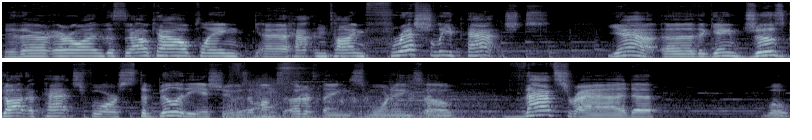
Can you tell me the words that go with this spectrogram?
Hey there, everyone. This is raocow playing uh, Hat in Time freshly patched. Yeah, uh, the game just got a patch for stability issues, amongst other things, this morning, so that's rad. Uh, whoa.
